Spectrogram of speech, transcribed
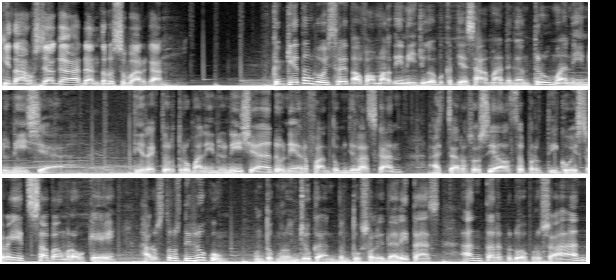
Kita harus jaga dan terus sebarkan. Kegiatan Go Straight Alfamart ini juga bekerja sama dengan True Money Indonesia. Direktur True Money Indonesia, Doni Ervanto menjelaskan, acara sosial seperti Go Straight Sabang Merauke harus terus didukung untuk menunjukkan bentuk solidaritas antar kedua perusahaan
